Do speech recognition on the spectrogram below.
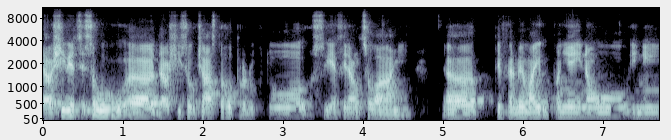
Další věci jsou, další součást toho produktu je financování. Ty firmy mají úplně jinou, jiný,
